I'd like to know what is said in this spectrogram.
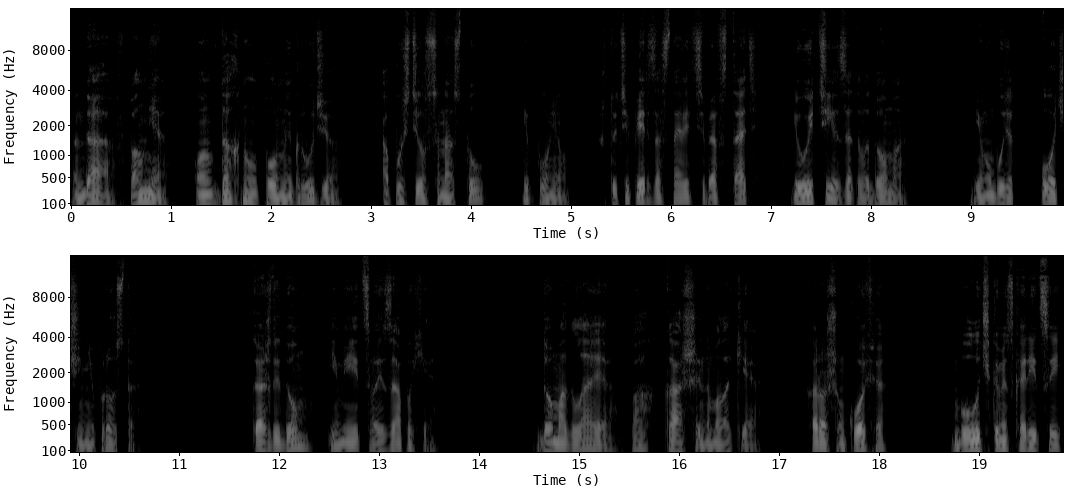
Да, вполне. Он вдохнул полной грудью, опустился на стул и понял, что теперь заставить себя встать и уйти из этого дома ему будет очень непросто. Каждый дом имеет свои запахи. Дом Аглая пах кашей на молоке, хорошим кофе, булочками с корицей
